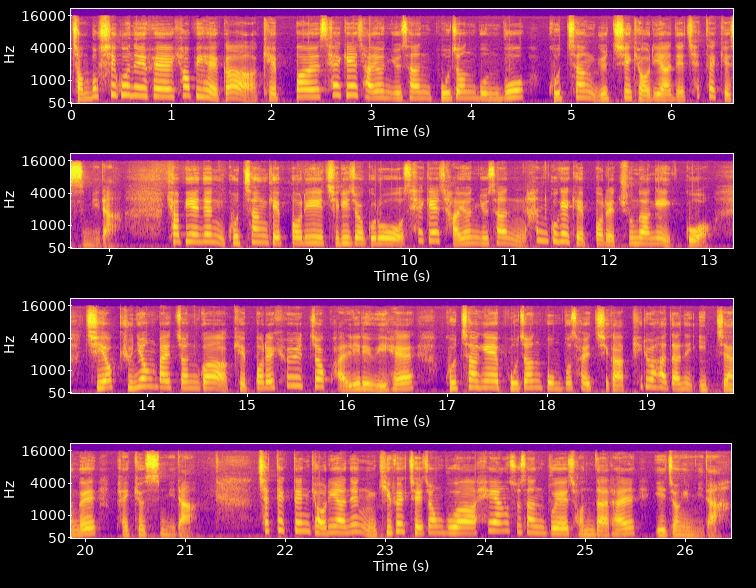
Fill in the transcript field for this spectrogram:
전북시군의회 협의회가 갯벌 세계자연유산 보전본부 고창 유치 결의안을 채택했습니다. 협의회는 고창 갯벌이 지리적으로 세계자연유산 한국의 갯벌의 중앙에 있고 지역 균형 발전과 갯벌의 효율적 관리를 위해 고창의 보전본부 설치가 필요하다는 입장을 밝혔습니다. 채택된 결의안은 기획재정부와 해양수산부에 전달할 예정입니다.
